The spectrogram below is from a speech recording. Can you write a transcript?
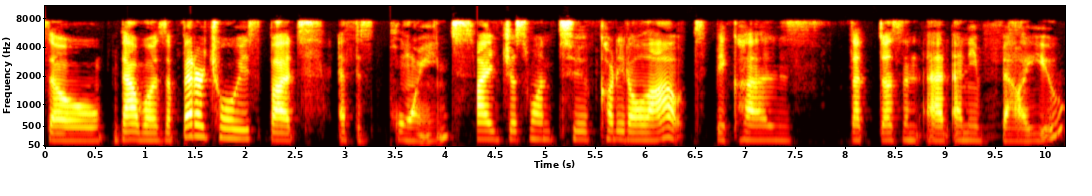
So that was a better choice. But at this point, I just want to cut it all out because that doesn't add any value.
